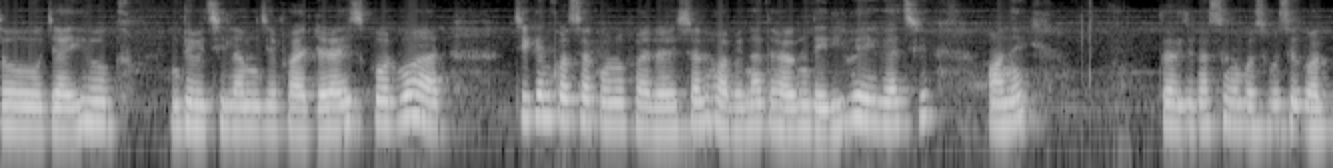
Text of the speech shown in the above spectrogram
তো যাই হোক, ভেবেছিলাম যে ফ্রায়েড রাইস করব আর চিকেন কষা করব। ফ্রায়েড রাইস আর হবে না, কারণ দেরি হয়ে গেছে অনেক। তো একজনের সঙ্গে বসে বসে গল্প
